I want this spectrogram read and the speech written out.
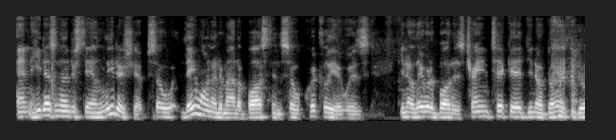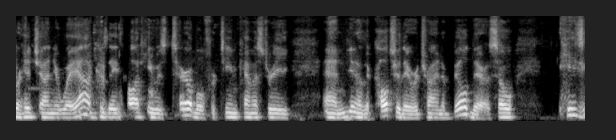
and he doesn't understand leadership. So they wanted him out of Boston so quickly. It was, you know, they would have bought his train ticket. You know, don't let the door hit you on your way out because they thought he was terrible for team chemistry and you know the culture they were trying to build there. So he's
